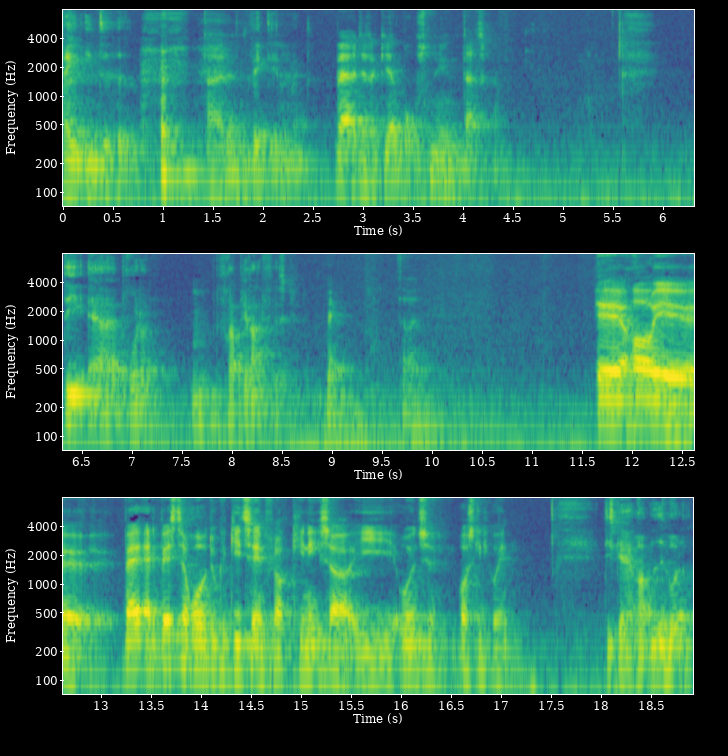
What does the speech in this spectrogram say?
ren intethed. Dejligt. Et vigtigt element. Hvad er det, der giver rosen i en dansk vand? Det er brutter mm. fra piratfisk. Ja, det er øh, Og øh, hvad er det bedste råd, du kan give til en flok kineser i Odense? Hvor skal de gå ind? De skal hoppe ned i hullet.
